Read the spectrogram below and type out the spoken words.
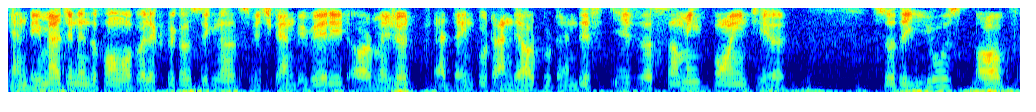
can be imagined in the form of electrical signals which can be varied or measured at the input and the output. And this is the summing point here. So the use of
